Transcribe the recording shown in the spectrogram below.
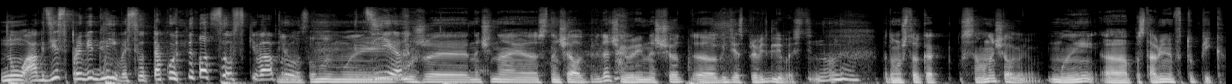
Ну, а где справедливость? Вот такой философский вопрос. Не, ну, по-моему, мы где? уже начиная с начала передачи говорим насчет, э, где справедливость. Ну да. Потому что, как с самого начала говорю, мы э, поставлены в тупик.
